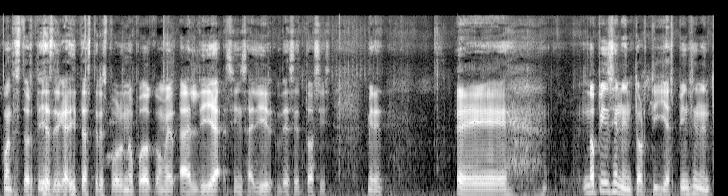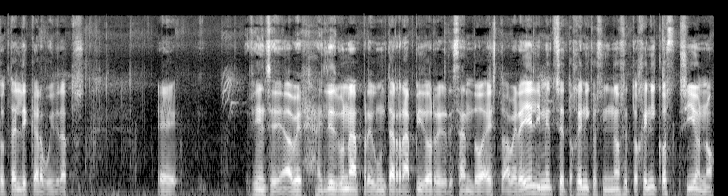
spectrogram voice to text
¿Cuántas tortillas delgaditas 3 por 1 puedo comer al día sin salir de cetosis? Miren, eh, no piensen en tortillas, piensen en total de carbohidratos. Eh, fíjense, a ver, ahí les doy una pregunta rápido regresando a esto. A ver, ¿hay alimentos cetogénicos y no cetogénicos? ¿Sí o no?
